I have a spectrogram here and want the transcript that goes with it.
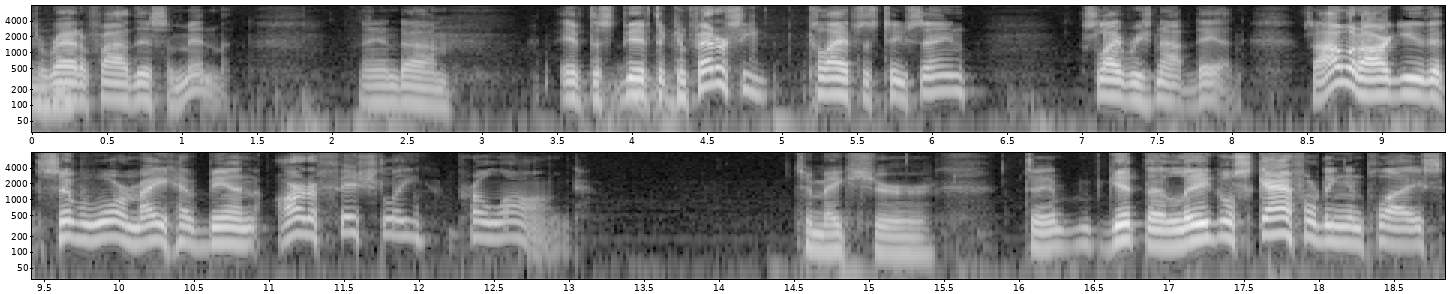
to ratify this amendment. And um, if the if the Confederacy collapses too soon, slavery's not dead. So I would argue that the Civil War may have been artificially prolonged To make sure. to get the legal scaffolding in place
